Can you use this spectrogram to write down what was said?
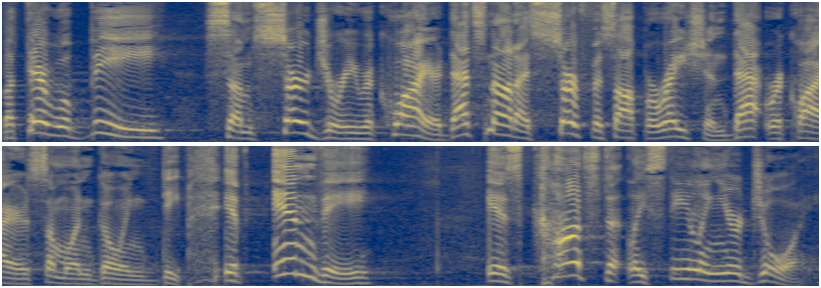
But there will be some surgery required. That's not a surface operation, that requires someone going deep. If envy is constantly stealing your joy,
